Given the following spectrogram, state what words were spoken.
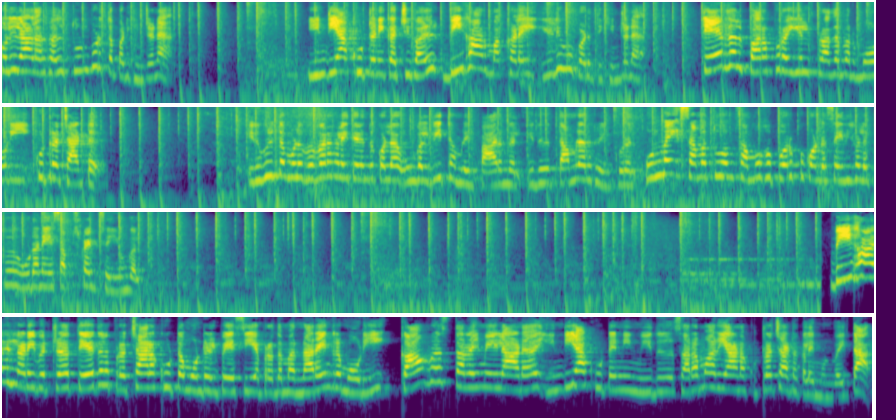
தொழிலாளர்கள் துன்புறுத்தப்படுகின்றன. இந்தியா கூட்டணி கட்சிகள் பீகார் மக்களை இழிவுபடுத்துகின்றன. தேர்தல் பரப்புரையில் பிரதமர் மோடி குற்றச்சாட்டு. இது குறித்த முழு விவரங்களை தெரிந்து கொள்ள உங்கள் வீ தமிழில் பாருங்கள். இது தமிழர்களின் குரல். உண்மை சமத்துவம் சமூக பொறுப்பு கொண்ட செய்திகளுக்கு உடனே சப்ஸ்கிரைப் செய்யுங்கள். பீகாரில் நடைபெற்ற தேர்தல் பிரச்சார கூட்டம் ஒன்றில் பேசிய பிரதமர் நரேந்திர மோடி காங்கிரஸ் தலைமையிலான இந்தியா கூட்டணியின் மீது சரமாரியான குற்றச்சாட்டுகளை முன்வைத்தார்.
